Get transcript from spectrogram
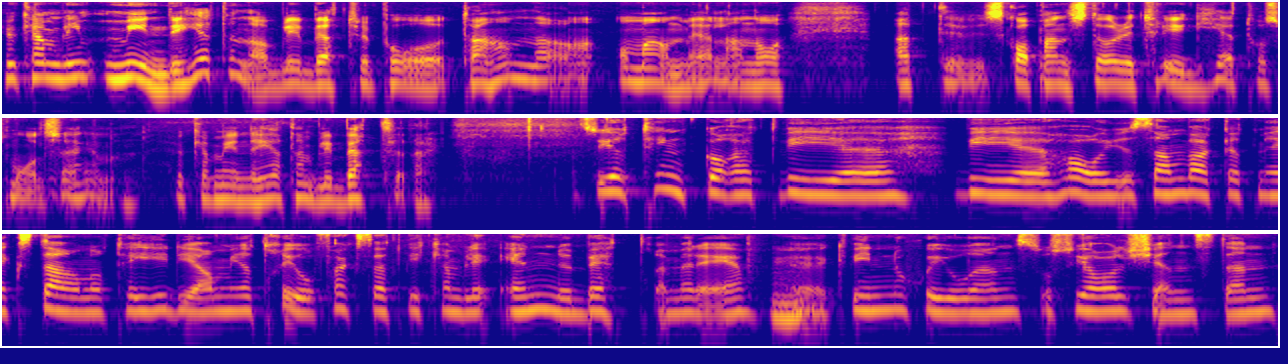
Hur kan bli, myndigheten då bli bättre på att ta hand om anmälan och att eh, skapa en större trygghet hos målsäganden? Hur kan myndigheten bli bättre där? Så jag tänker att vi, eh, vi har ju samverkat med externer tidigare men jag tror faktiskt att vi kan bli ännu bättre med det. Mm. Kvinnojouren, socialtjänsten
